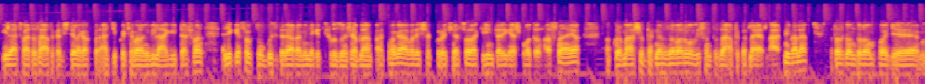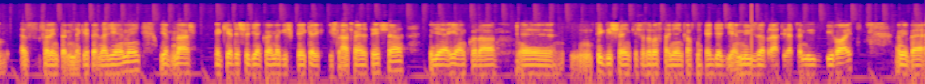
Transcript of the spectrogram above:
illetve hát az állatokat is tényleg akkor látjuk, hogyha valami világítás van. Egyébként szoktunk buzdítani arra, hogy mindenkit is hozzon zseblámpát magával, és akkor, hogyha ezt valaki intelligens módon használja, akkor másoknak nem zavaró, viszont az állatokat lehet látni vele. Hát azt gondolom, hogy eh, ez szerintem mindenképpen egy élmény. Ugye más még kérdés, hogy ilyenkor meg is pékeljük kis látványvezetéssel. Ugye ilyenkor a e, tigriseink és az oroszlányaink kapnak egy-egy ilyen műzebrát, illetve műbivajt, amiben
